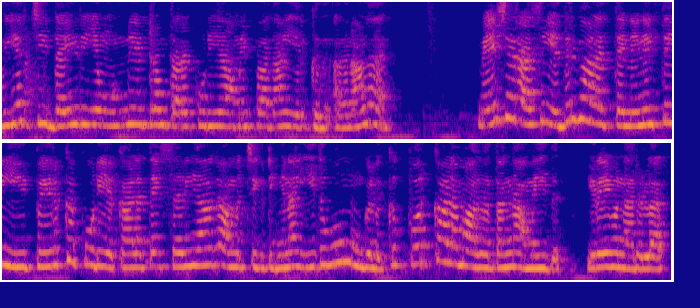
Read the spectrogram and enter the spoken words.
முயற்சி தைரியம் முன்னேற்றம் தரக்கூடிய அமைப்பா தான் இருக்குது. அதனால மேஷ ராசி எதிர்காலத்தை நினைத்து இப்ப இருக்கக்கூடிய காலத்தை சரியாக அமைச்சுக்கிட்டீங்கன்னா இதுவும் உங்களுக்கு பொற்காலமாக தாங்க அமையுது. இறைவன் அருளால்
